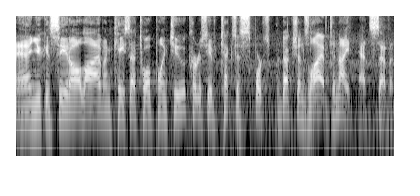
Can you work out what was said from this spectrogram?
And you can see it all live on KSAT 12.2, courtesy of Texas Sports Productions, live tonight at 7.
